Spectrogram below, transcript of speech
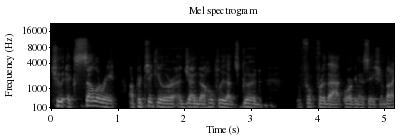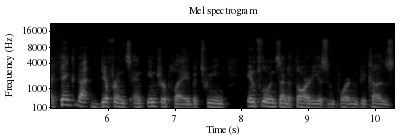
to accelerate a particular agenda. Hopefully, that's good for, for that organization. But I think that difference and interplay between influence and authority is important because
